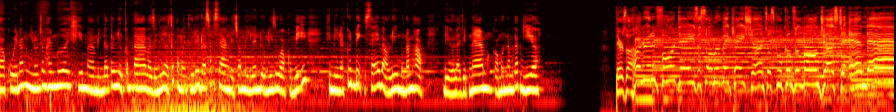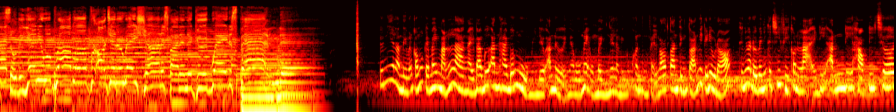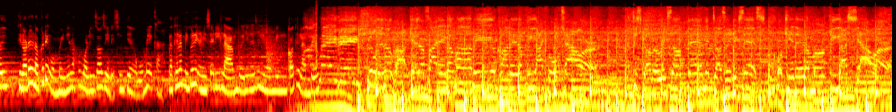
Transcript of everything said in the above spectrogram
vào cuối năm 2020 khi mà mình đã tốt nghiệp cấp 3 và dường như là tất cả mọi thứ đều đã sẵn sàng để cho mình lên đường đi du học của Mỹ, thì mình đã quyết định sẽ bảo lưu một năm học để ở lại Việt Nam có một năm gap year. There's 104 days of summer vacation till school comes along just to end it. So the annual problem for our generation is finding a good way to spend it. Đương nhiên là mình vẫn có một cái may mắn là ngày ba bữa ăn, hai bữa ngủ mình đều ăn ở nhà bố mẹ của mình nên là mình cũng không phải lo toan tính toán về cái điều đó. Thế nhưng mà đối với những cái chi phí còn lại, đi ăn, đi học, đi chơi, thì đó đây là quyết định của mình nên là không có lý do gì để xin tiền của bố mẹ cả. Là thế là mình quyết định là mình sẽ đi làm với những cái gì mà mình có thể làm được. Discovering something that doesn't exist. Or giving a monkey a shower.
